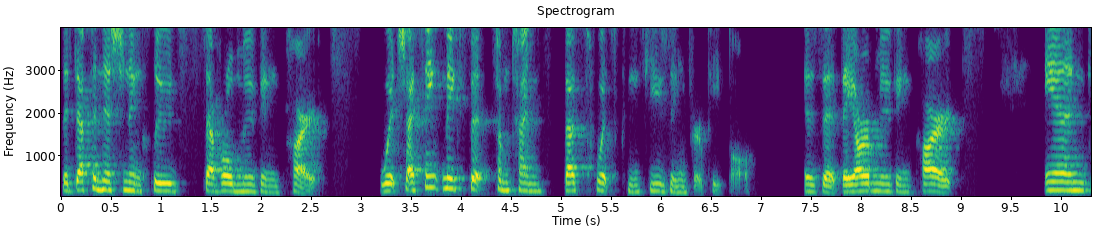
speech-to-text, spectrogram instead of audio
the definition includes several moving parts which i think makes it sometimes that's what's confusing for people is that they are moving parts and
